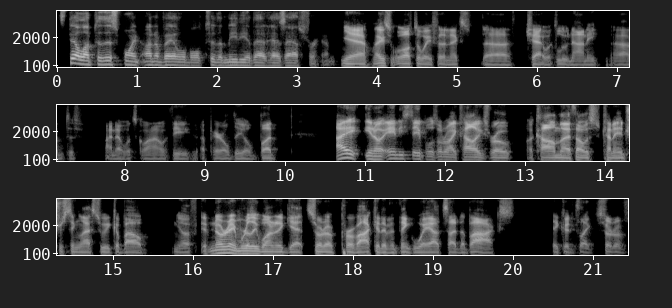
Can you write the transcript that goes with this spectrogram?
still up to this point unavailable to the media that has asked for him. Yeah, I guess we'll have to wait for the next uh, chat with Lou Nanni um, to find out what's going on with the apparel deal. But I, you know, Andy Staples, one of my colleagues, wrote a column that I thought was kind of interesting last week about, you know, if, if Notre Dame really wanted to get sort of provocative and think way outside the box, they could like sort of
